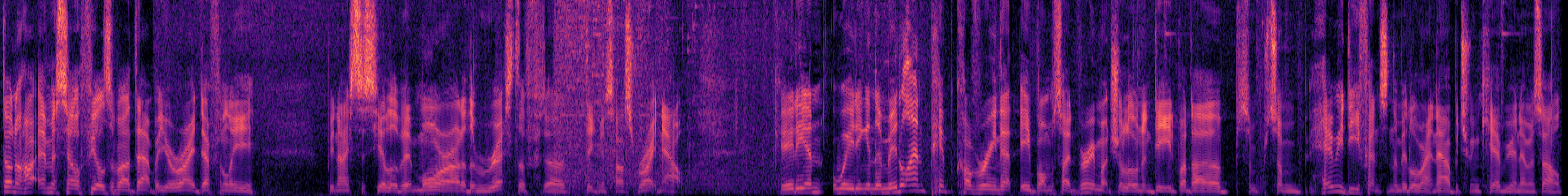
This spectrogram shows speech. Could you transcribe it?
don't know how MSL feels about that, but you're right. Definitely be nice to see a little bit more out of the rest of uh, Dignitas House right now. Cadian waiting in the middle and Pimp covering that A bomb side very much alone indeed, but uh, some some heavy defense in the middle right now between Kirby and MSL.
